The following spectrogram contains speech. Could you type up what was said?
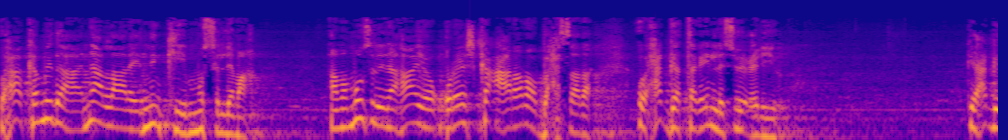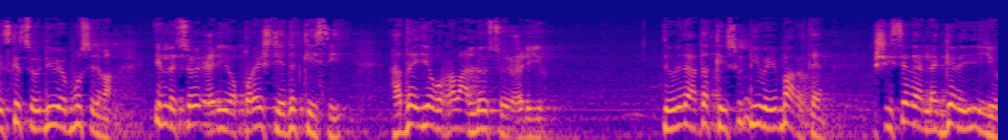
waxaa ka mid ahaa nin allaalay ninkii muslima. Ama muslin ahaayoo quraysh ka cararoo baxsada oo xagga taga in la soo celiyo kii xagga iska soo dhiibe muslima in la soo celiyo qurayshtiiyo dadkiisii hadday iyagu rabaan loo soo celiyo. Dowladaha dadka isu dhiibaya maaragteen la gelaya iyo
